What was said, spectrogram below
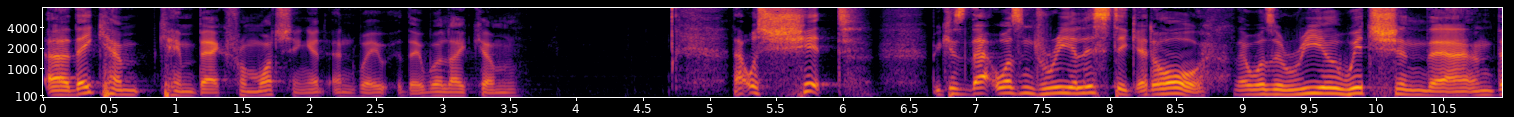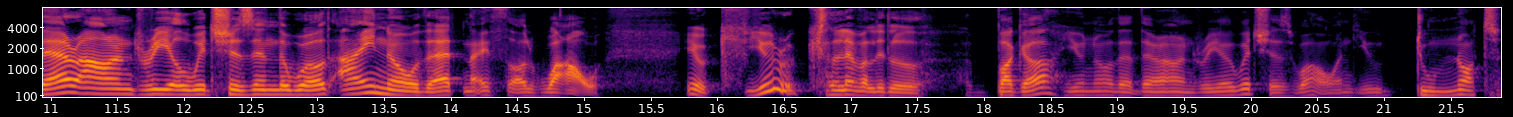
Uh, they came came back from watching it, and they they were like, um, "That was shit." Because that wasn't realistic at all. There was a real witch in there, and there aren't real witches in the world. I know that, and I thought, wow, you're, you're a clever little bugger. You know that there aren't real witches. Wow, and you do not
